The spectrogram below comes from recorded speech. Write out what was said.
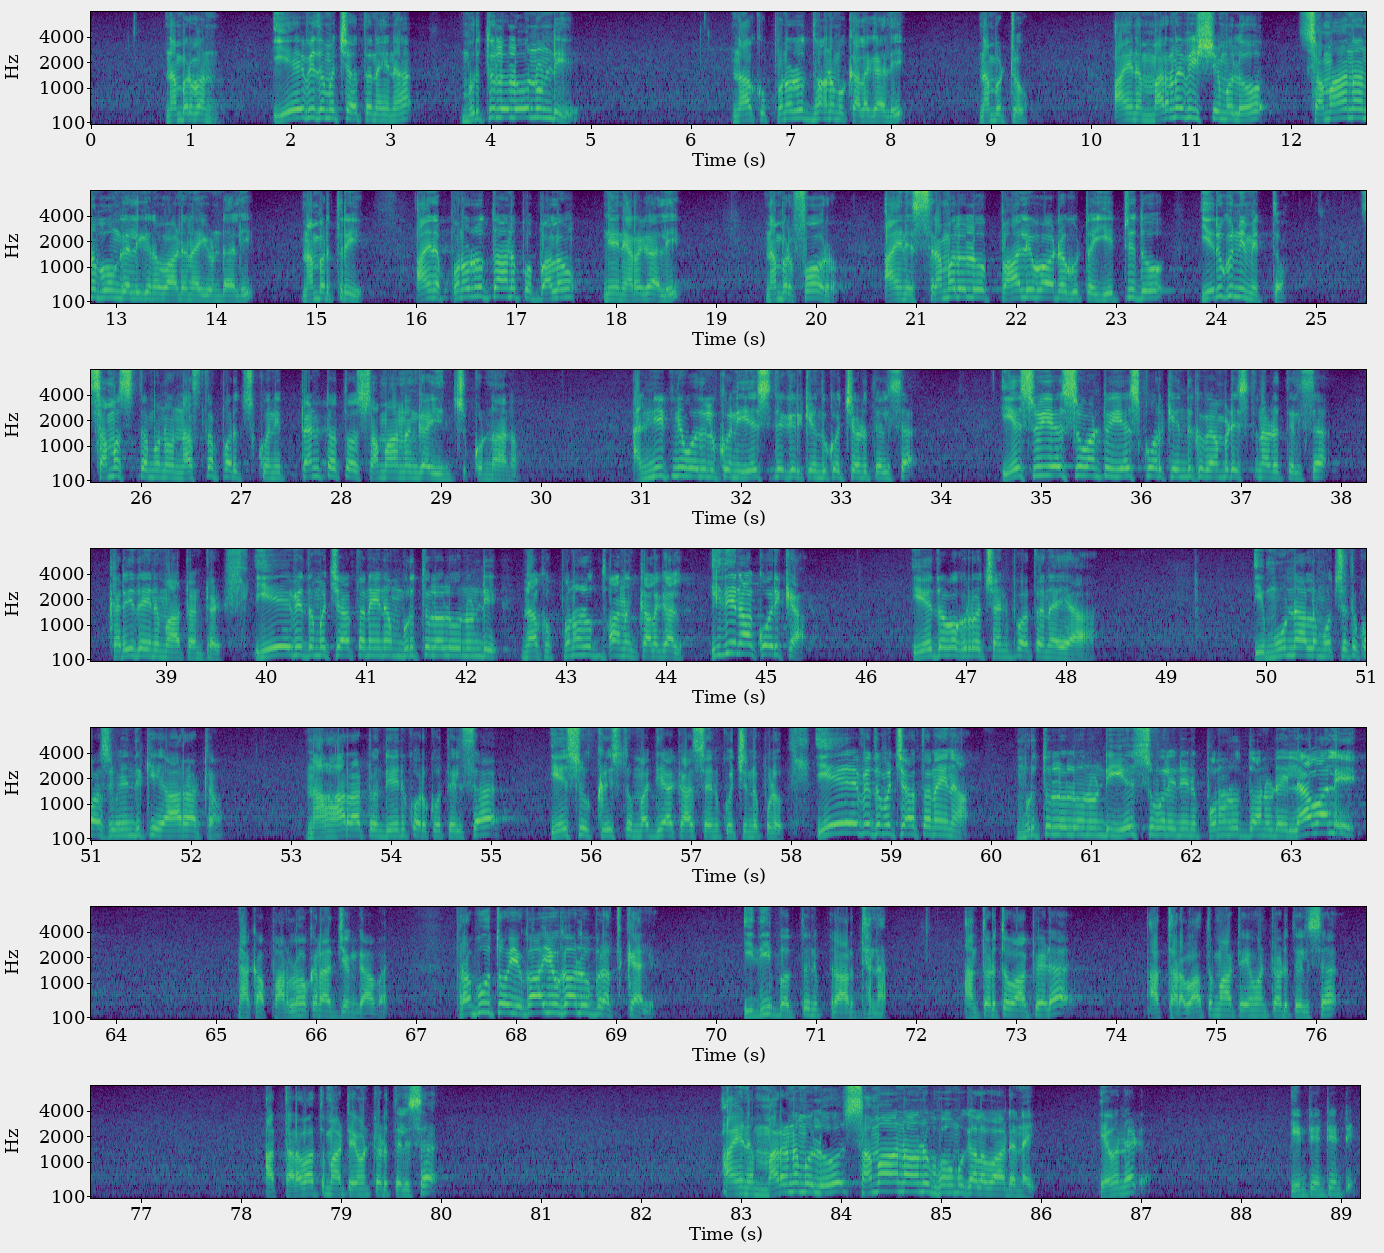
నంబర్ వన్ ఏ విధము చేతనైనా మృతులలో నుండి నాకు పునరుద్ధానము కలగాలి. నంబర్ టూ ఆయన మరణ విషయములో సమాన అనుభవం కలిగిన వాడినై ఉండాలి. నంబర్ త్రీ ఆయన పునరుద్ధానపు బలం నేను ఎరగాలి. నంబర్ ఫోర్ ఆయన శ్రమలలో పాలివాడగుట ఎట్టిదో ఎరుగు నిమిత్తం సమస్తమును నష్టపరుచుకొని పెంటతో సమానంగా ఎంచుకున్నాను. అన్నిటినీ వదులుకొని యేసు దగ్గరికి ఎందుకు వచ్చాడో తెలుసా? యేసు యేసు అంటూ యేసు కోరిక ఎందుకు వెంబడిస్తున్నాడో తెలుసా? ఖరీదైన మాట అంటాడు. ఏ విధము చేతనైనా మృతులలో నుండి నాకు పునరుద్ధానం కలగాలి. ఇది నా కోరిక. ఏదో ఒకరోజు చనిపోతానయ్యా. ఈ మూడు నాళ్ళ ముచ్చట కోసం ఎందుకు ఆరాటం? నా ఆరాటం దేని కొరకు తెలుసా? యేసు క్రీస్తు మధ్యాకాశానికి వచ్చినప్పుడు ఏ విధము చేతనైనా మృతులలో నుండి యేసు వలె నేను పునరుద్ధానుడై లేవాలి. నాకు ఆ పరలోక రాజ్యం కావాలి. ప్రభుతో యుగాయుగాలు బ్రతకాలి. ఇది భక్తుని ప్రార్థన. అంతటితో ఆపాడా? ఆ తర్వాత మాట ఏమంటాడో తెలుసా? ఆ తర్వాత మాట ఏమంటాడో తెలుసా? ఆయన మరణములో సమానానుభవము గలవాడనై. ఏమన్నాడు? ఏంటి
